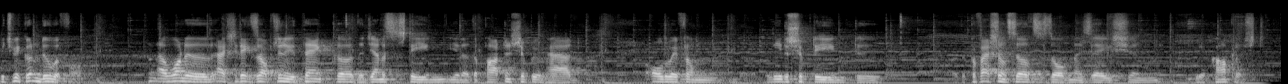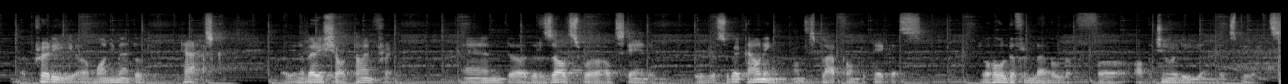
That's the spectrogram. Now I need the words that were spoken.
which we couldn't do before. I want to actually take this opportunity to thank uh, the Genesys team, you know, the partnership we've had, all the way from leadership team to the professional services organization. We accomplished a pretty uh, monumental task in a very short time frame. And uh, the results were outstanding. So we're counting on this platform to take us a whole different level of uh, opportunity and experience.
